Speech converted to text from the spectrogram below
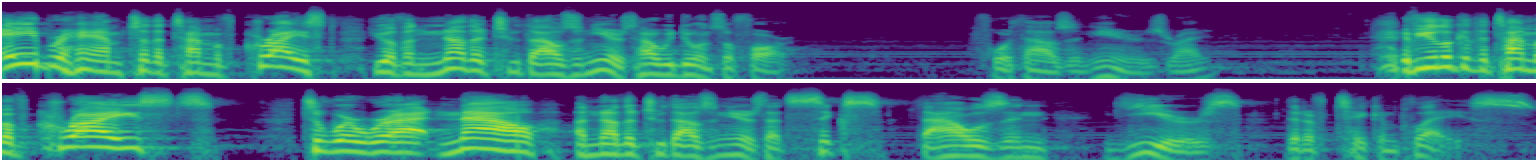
Abraham to the time of Christ, you have another 2,000 years. How are we doing so far? 4,000 years, right? If you look at the time of Christ to where we're at now, another 2,000 years. That's 6,000 years that have taken place.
